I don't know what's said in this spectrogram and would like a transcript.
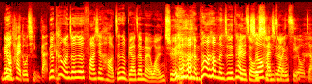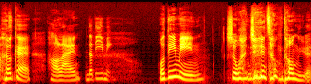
没没有有太多情感欸、没有看完之后就发现，好，真的不要再买玩具，很怕他们就是太，走心这样子。丢这样 子。OK，好来，你的第一名，我第一名是《玩具总动员》。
